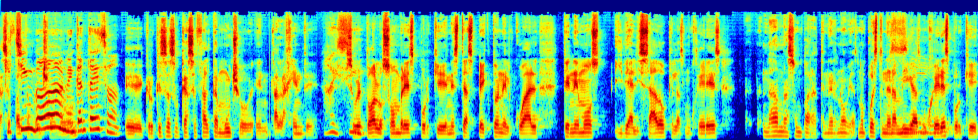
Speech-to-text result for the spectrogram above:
hace falta mucho. Me encanta eso. Eh, creo que es eso que hace falta mucho en, a la gente, sobre todo a los hombres, porque en este aspecto en el cual tenemos idealizado que las mujeres nada más son para tener novias. No puedes tener amigas mujeres porque,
